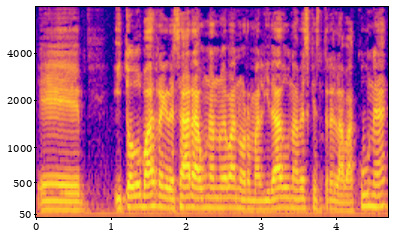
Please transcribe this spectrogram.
eh, y todo va a regresar a una nueva normalidad una vez que entre la vacuna.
